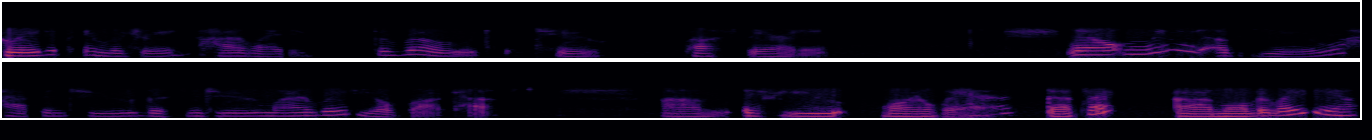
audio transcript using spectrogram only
creative imagery highlighting the road to prosperity. Now, many of you happen to listen to my radio broadcast. Um, if you weren't aware, that's right, I'm on the radio.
